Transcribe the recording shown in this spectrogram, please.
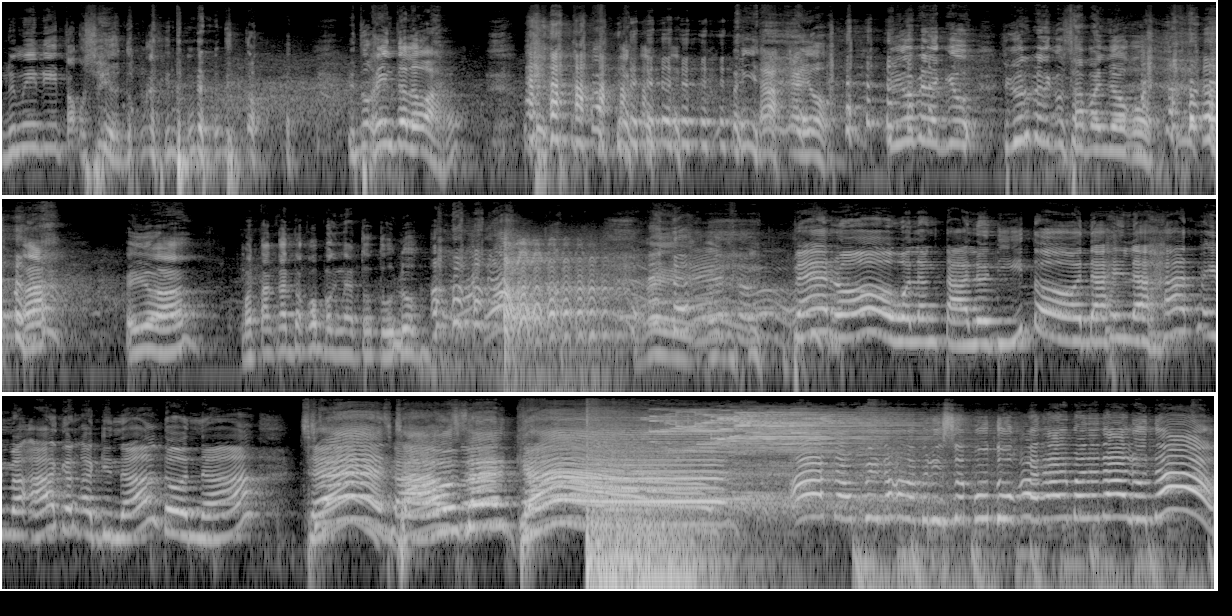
Lumilito ako sa'yo. Doon kayo, doon kayo dito. Dito kayong dalawa. Nangya kayo. Siguro, pinag siguro pinag-usapan niyo ako. ha? Kayo ha? Matangkad ako pag natutulog. Okay. Walang talo dito dahil lahat may maagang aginaldo na 10,000 cash! At ang pinakamabilis sa putukan ay mananalo ng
